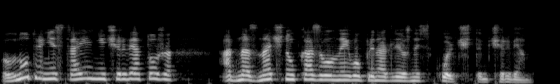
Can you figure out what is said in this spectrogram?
Внутреннее строение червя тоже однозначно указывало на его принадлежность к кольчатым червям.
